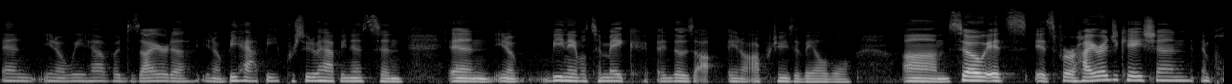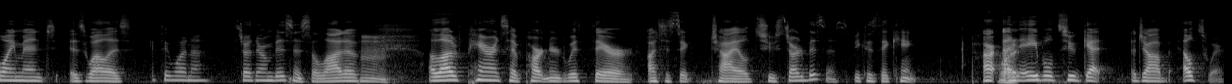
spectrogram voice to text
and you know we have a desire to you know be happy pursuit of happiness and and you know being able to make uh, those uh, you know opportunities available. Um, so it's it's for higher education employment as well as if they want to start their own business. A lot of a lot of parents have partnered with their autistic child to start a business because they can't are Right. unable to get a job elsewhere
